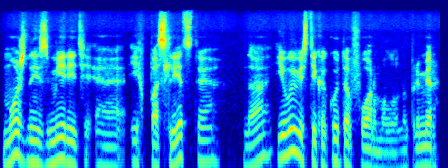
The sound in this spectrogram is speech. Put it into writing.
можно измерить э, их последствия, да, и вывести какую-то формулу. Например,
